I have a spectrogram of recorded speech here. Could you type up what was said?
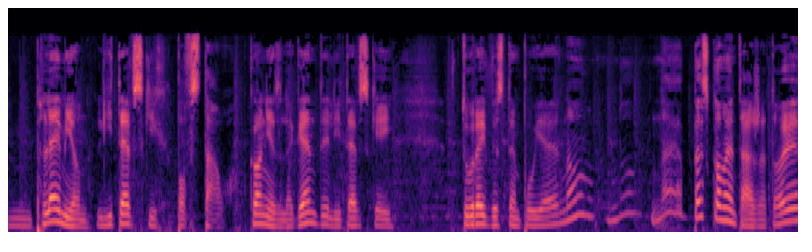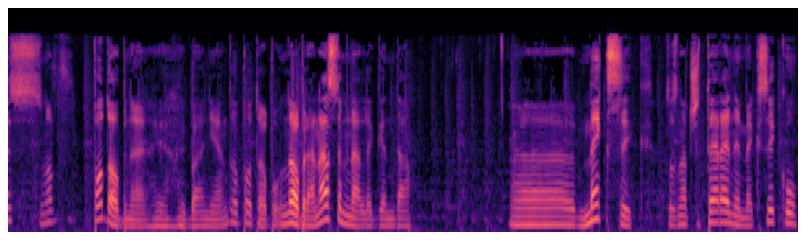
mm, plemion litewskich powstało. Koniec legendy litewskiej, w której występuje, no, no, no bez komentarza, to jest no, podobne chyba, nie, do potopu. Dobra, następna legenda. E, Meksyk, to znaczy tereny Meksyku,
